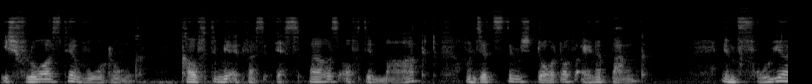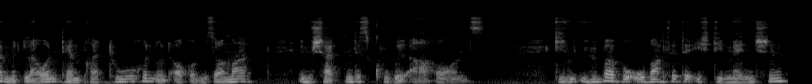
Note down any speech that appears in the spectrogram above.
Ich floh aus der Wohnung, kaufte mir etwas Essbares auf dem Markt und setzte mich dort auf eine Bank, im Frühjahr mit lauen Temperaturen und auch im Sommer im Schatten des Kugelahorns. Gegenüber beobachtete ich die Menschen,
